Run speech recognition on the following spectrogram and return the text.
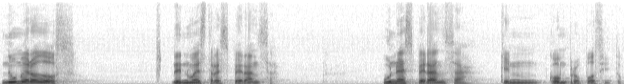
Número dos, de nuestra esperanza. Una esperanza con propósito.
